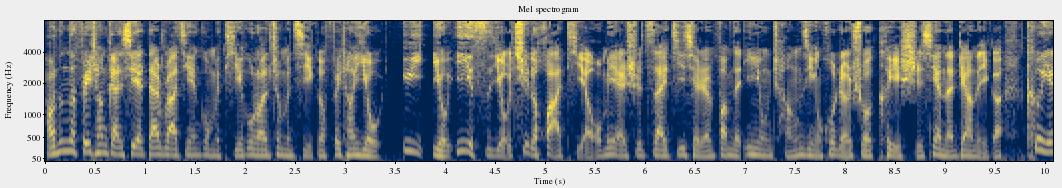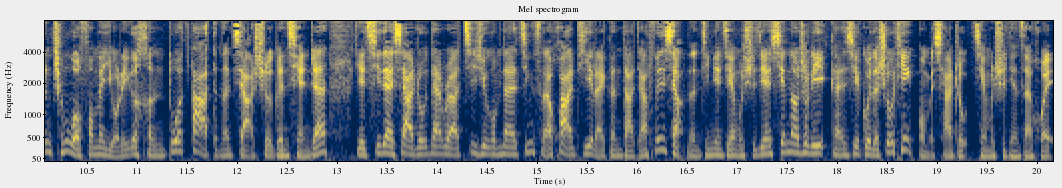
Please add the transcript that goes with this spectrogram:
好的，那非常感谢 Debra 今天给我们提供了这么几个非常有意、有意思、有趣的话题啊。我们也是在机器人方面的应用场景，或者说可以实现的这样的一个科研成果方面，有了一个很多大胆的假设跟前瞻。也期待下周 Debra 继续给我们带来精彩的话题来跟大家分享。那今天节目时间先到这里，感谢各位的收听，我们下周节目时间再会。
